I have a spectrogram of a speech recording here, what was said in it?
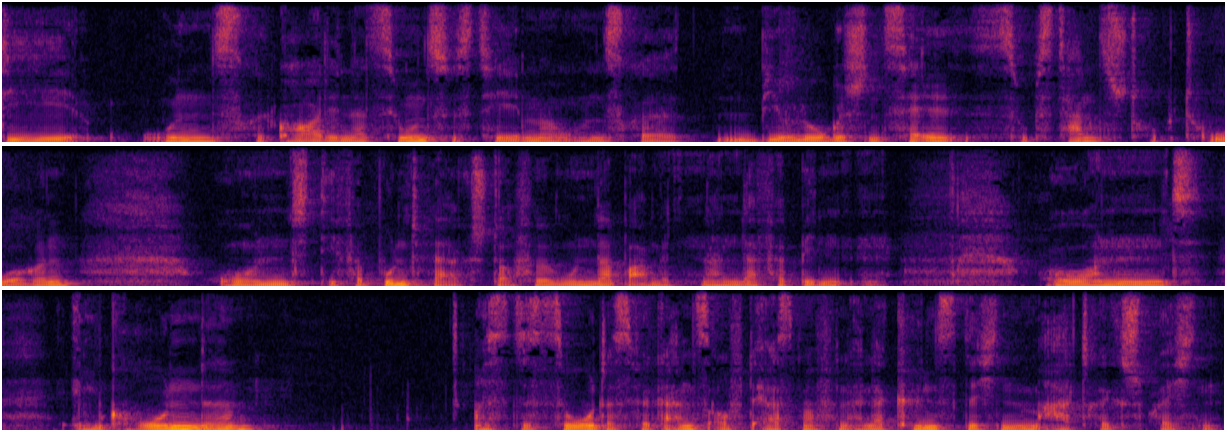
die unsere Koordinationssysteme, unsere biologischen Zellsubstanzstrukturen und die Verbundwerkstoffe wunderbar miteinander verbinden. Und im Grunde ist es so, dass wir ganz oft erstmal von einer künstlichen Matrix sprechen,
